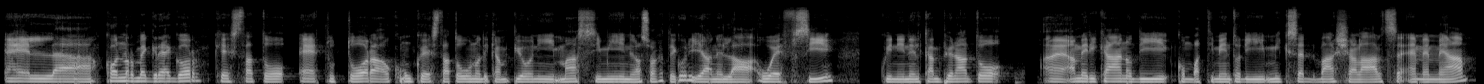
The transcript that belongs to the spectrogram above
è il Conor McGregor, che è stato, è tuttora, o comunque è stato uno dei campioni massimi nella sua categoria nella UFC, quindi nel campionato eh, americano di combattimento di Mixed Martial Arts MMA,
